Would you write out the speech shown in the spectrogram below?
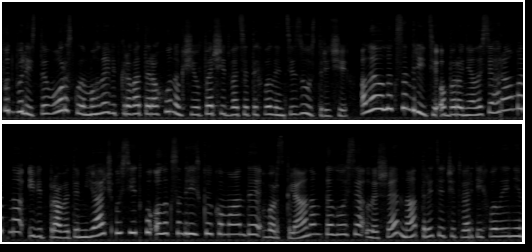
Футболісти Ворскли могли відкривати рахунок ще у першій 20 хвилинці зустрічі, але олександрійці оборонялися грамотно і відправити м'яч у сітку олександрійської команди ворсклянам вдалося лише на 34-й хвилині.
